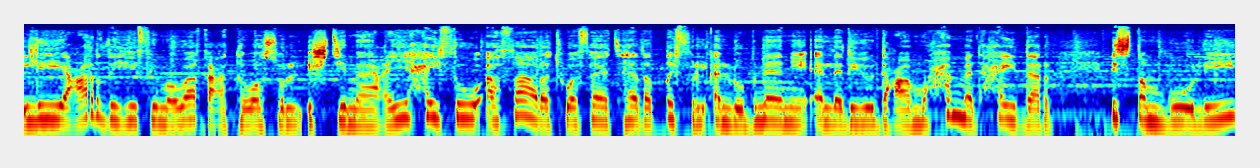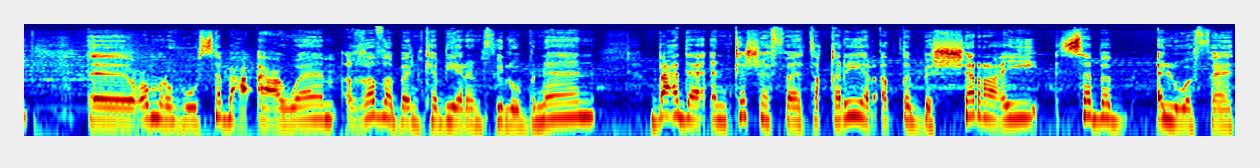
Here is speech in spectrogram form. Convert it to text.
لعرضه في مواقع التواصل الاجتماعي حيث أثارت وفاة هذا الطفل اللبناني الذي يدعى محمد حيدر إسطنبولي. آه، عمره سبع أعوام غضبا كبيرا في لبنان بعد أن كشف تقرير الطب الشرعي سبب الوفاة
